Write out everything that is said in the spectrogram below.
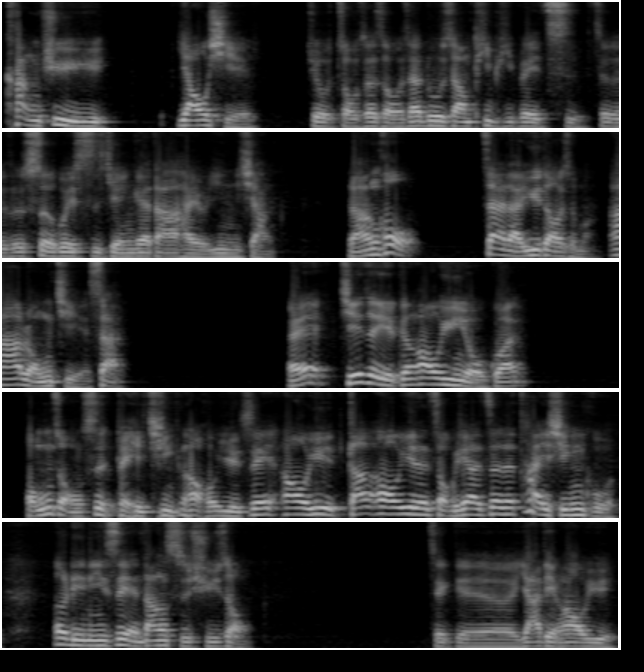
抗拒要挟，就走着走在路上屁屁被刺，这个是社会事件，应该大家还有印象。然后再来遇到什么阿龙解散。哎，接着也跟奥运有关，洪总是北京奥运，所以奥运当奥运的总教练真的太辛苦。二零零四年当时徐总这个雅典奥运，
